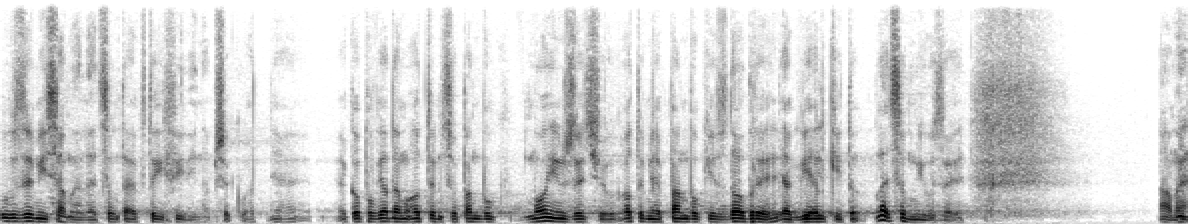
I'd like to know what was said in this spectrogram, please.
łzy mi same lecą, tak jak w tej chwili na przykład. Nie? Jak opowiadam o tym, co Pan Bóg w moim życiu, o tym, jak Pan Bóg jest dobry, jak wielki, to lecą mi łzy. Amen.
